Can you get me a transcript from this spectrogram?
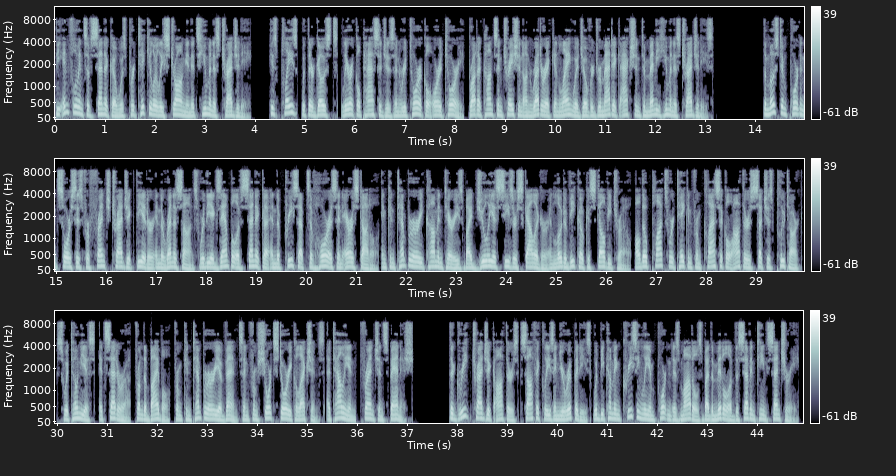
The influence of Seneca was particularly strong in its humanist tragedy. His plays, with their ghosts, lyrical passages and rhetorical oratory, brought a concentration on rhetoric and language over dramatic action to many humanist tragedies. The most important sources for French tragic theatre in the Renaissance were the example of Seneca and the precepts of Horace and Aristotle and contemporary commentaries by Julius Caesar Scaliger and Lodovico Castelvetro, although plots were taken from classical authors such as Plutarch, Suetonius, etc., from the Bible, from contemporary events and from short story collections Italian, French and Spanish. The Greek tragic authors Sophocles and Euripides would become increasingly important as models by the middle of the 17th century.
